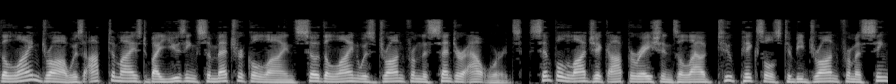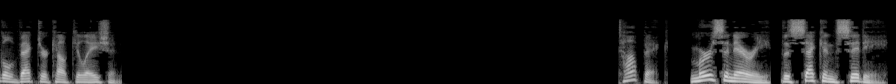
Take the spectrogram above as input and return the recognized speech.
The line draw was optimized by using symmetrical lines so the line was drawn from the center outwards. Simple logic operations allowed two pixels to be drawn from a single vector calculation. Mercenary, the Second City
